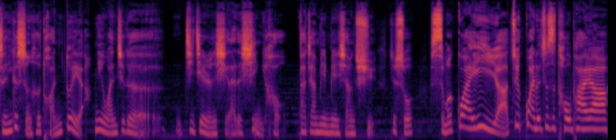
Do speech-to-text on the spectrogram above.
整一个审核团队啊，念完这个寄件人写来的信以后，大家面面相觑，就说什么怪异呀？最怪的就是偷拍啊！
